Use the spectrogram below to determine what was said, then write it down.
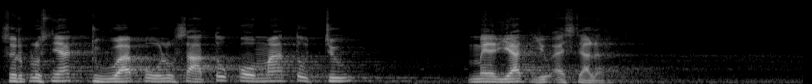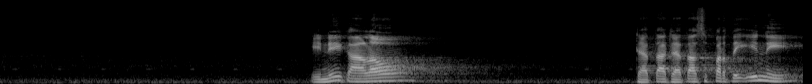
surplusnya 21,7 miliar US dollar. Ini kalau data-data seperti ini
